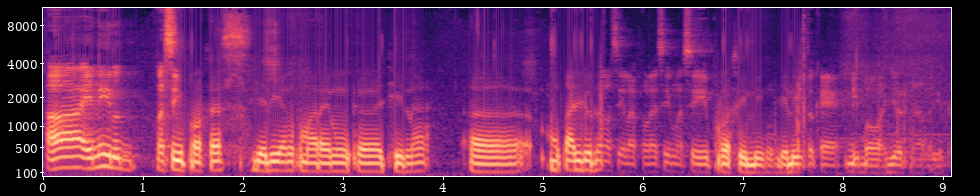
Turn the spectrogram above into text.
Ah, ini masih proses. Jadi yang kemarin ke Cina eh bukan jurnal sih levelnya sih masih proceeding. Jadi itu kayak di bawah jurnal gitu.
